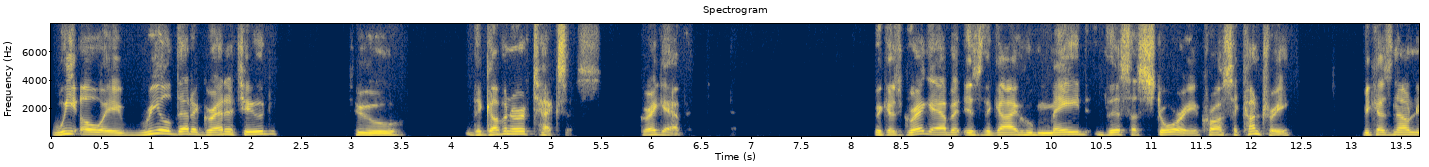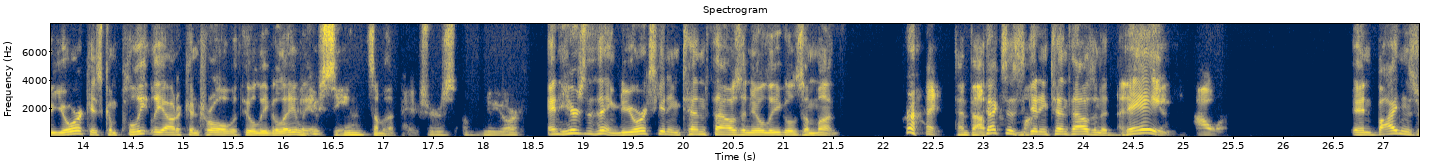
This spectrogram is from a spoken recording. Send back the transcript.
we owe a real debt of gratitude to the governor of Texas, Greg Abbott because Greg Abbott is the guy who made this a story across the country because now New York is completely out of control with illegal aliens. Have you seen some of the pictures of New York? And here's the thing New York's getting 10,000 illegals a month. Right. 10,000. Texas is getting 10,000 a day. Hour. And Biden's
